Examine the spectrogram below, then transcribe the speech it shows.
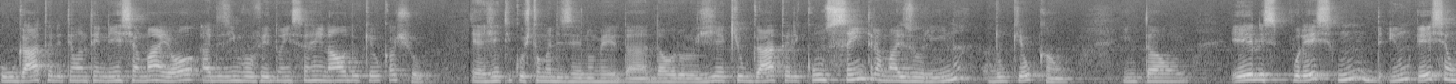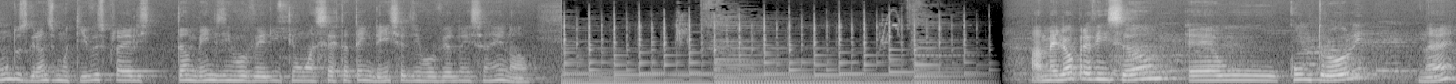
O gato ele tem uma tendência maior a desenvolver doença renal do que o cachorro. E a gente costuma dizer no meio da, da urologia que o gato ele concentra mais urina do que o cão. Então, eles por esse um, um esse é um dos grandes motivos para eles também desenvolverem, ter uma certa tendência a desenvolver a doença renal. A melhor prevenção é o controle né,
